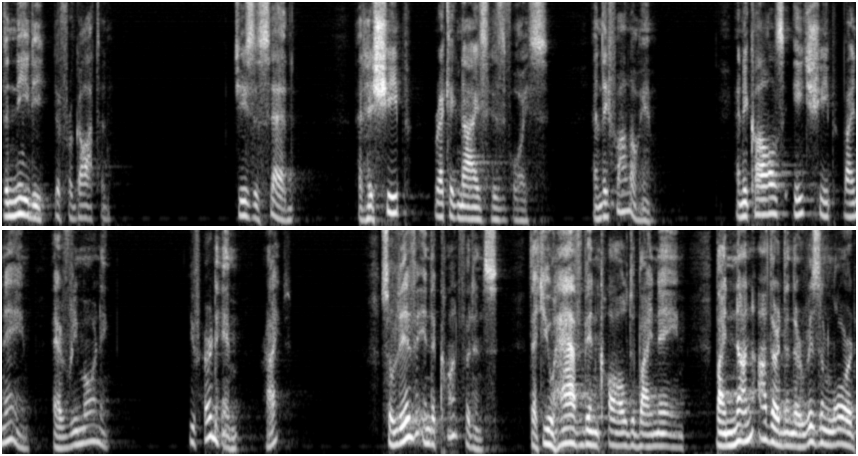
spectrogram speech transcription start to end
the needy, the forgotten. Jesus said that his sheep recognize his voice and they follow him. And he calls each sheep by name every morning. You've heard him, right? So live in the confidence that you have been called by name by none other than the risen Lord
